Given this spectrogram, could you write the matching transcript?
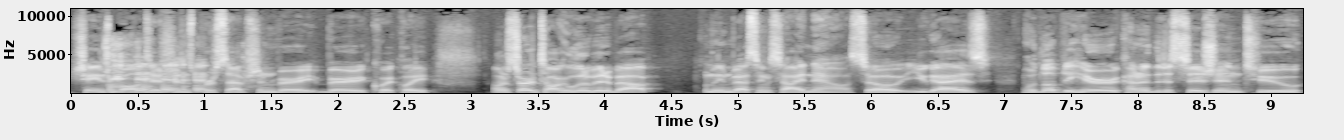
change politicians' perception very, very quickly. I want to start to talk a little bit about the investing side now. So, you guys would love to hear kind of the decision to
